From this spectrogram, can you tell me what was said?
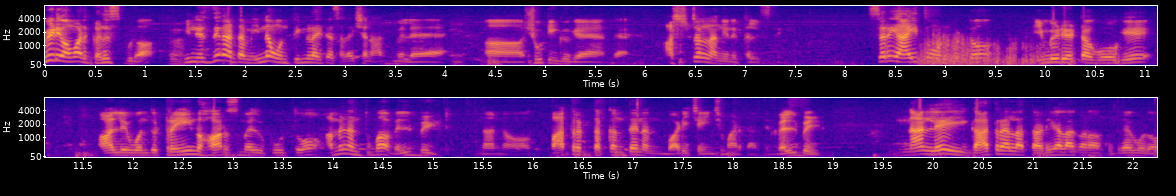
ವಿಡಿಯೋ ಮಾಡಿ ಕಳಿಸ್ಬಿಡು. ಇನ್ನ ಇನ್ ಎಷ್ಟ್ ದಿನ ಟೈಮ್ ಇನ್ನೂ ಒಂದ್ ತಿಂಗಳೈತೆ ಸೆಲೆಕ್ಷನ್ ಆದ್ಮೇಲೆ ಶೂಟಿಂಗ್ಗೆ ಅಂದೆ. ಅಷ್ಟ್ರಲ್ಲಿ ನಾನು ನಿನಗೆ ಕಲಿಸ್ತೀನಿ. ಸರಿ ಆಯ್ತು ಅಂದ್ಬಿಟ್ಟು ಇಮಿಡಿಯೇಟ್ ಆಗಿ ಹೋಗಿ ಅಲ್ಲಿ ಒಂದು ಟ್ರೈನ್ ಹಾರ್ಸ್ ಮೇಲೆ ಕೂತು, ಆಮೇಲೆ ನಾನು ತುಂಬ ವೆಲ್ ಬಿಲ್ಟ್ ನಾನು ಪಾತ್ರಕ್ಕೆ ತಕ್ಕಂತೆ ನನ್ನ ಬಾಡಿ ಚೇಂಜ್ ಮಾಡ್ತಾ ಇರ್ತೀನಿ ವೆಲ್ ಬಿಲ್ಡ್ ನಾನ್ಲೇ ಈ ಗಾತ್ರ ಎಲ್ಲ ತಡೆಯಲ್ಲ ಕಣ, ಕುದುರೆಗಳು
